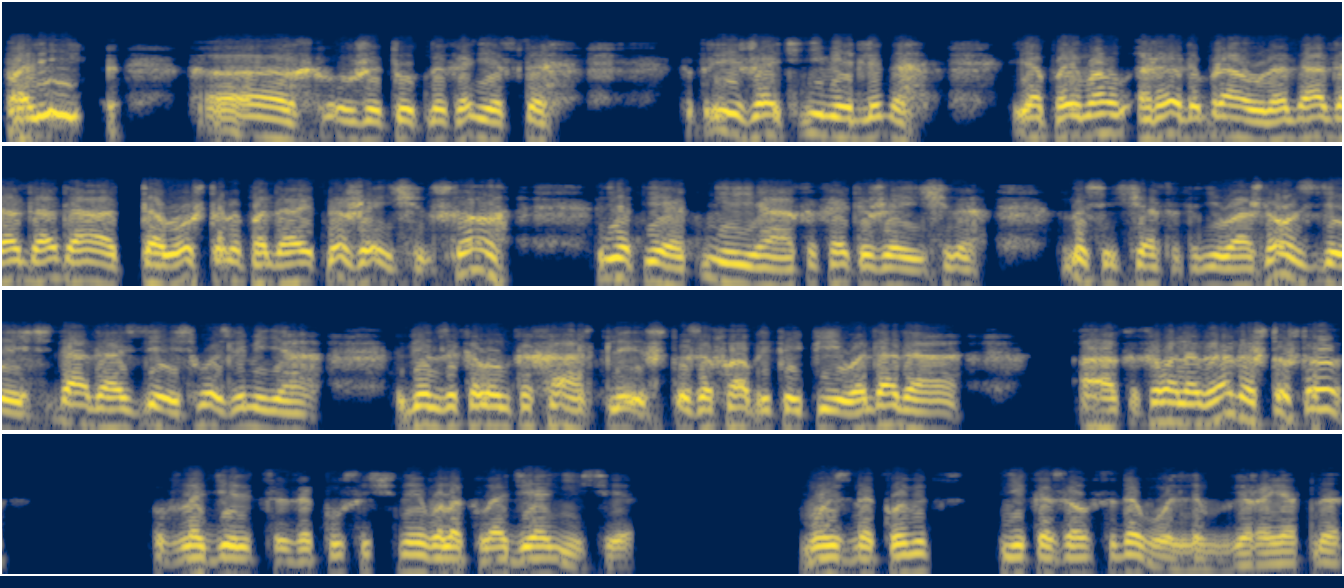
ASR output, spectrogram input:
«Поли... Ах, уже тут, наконец-то! Приезжайте немедленно! Я поймал Реда Брауна, да-да-да-да, от того, что нападает на женщин. Что? Нет-нет, не я, какая-то женщина. Но сейчас это не важно. Он здесь, да-да, здесь, возле меня. Бензоколонка Хартли, что за фабрикой пива, да-да. А какова награда? Что-что?» Владельца закусочной волокла Дионисия. Мой знакомец не казался довольным, вероятно,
